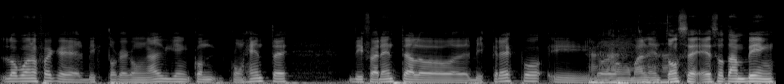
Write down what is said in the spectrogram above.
lo bueno fue que el Big toque con alguien, con, con gente diferente a lo del Big Crespo y lo de Don Omar. ajá. Entonces, eso también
